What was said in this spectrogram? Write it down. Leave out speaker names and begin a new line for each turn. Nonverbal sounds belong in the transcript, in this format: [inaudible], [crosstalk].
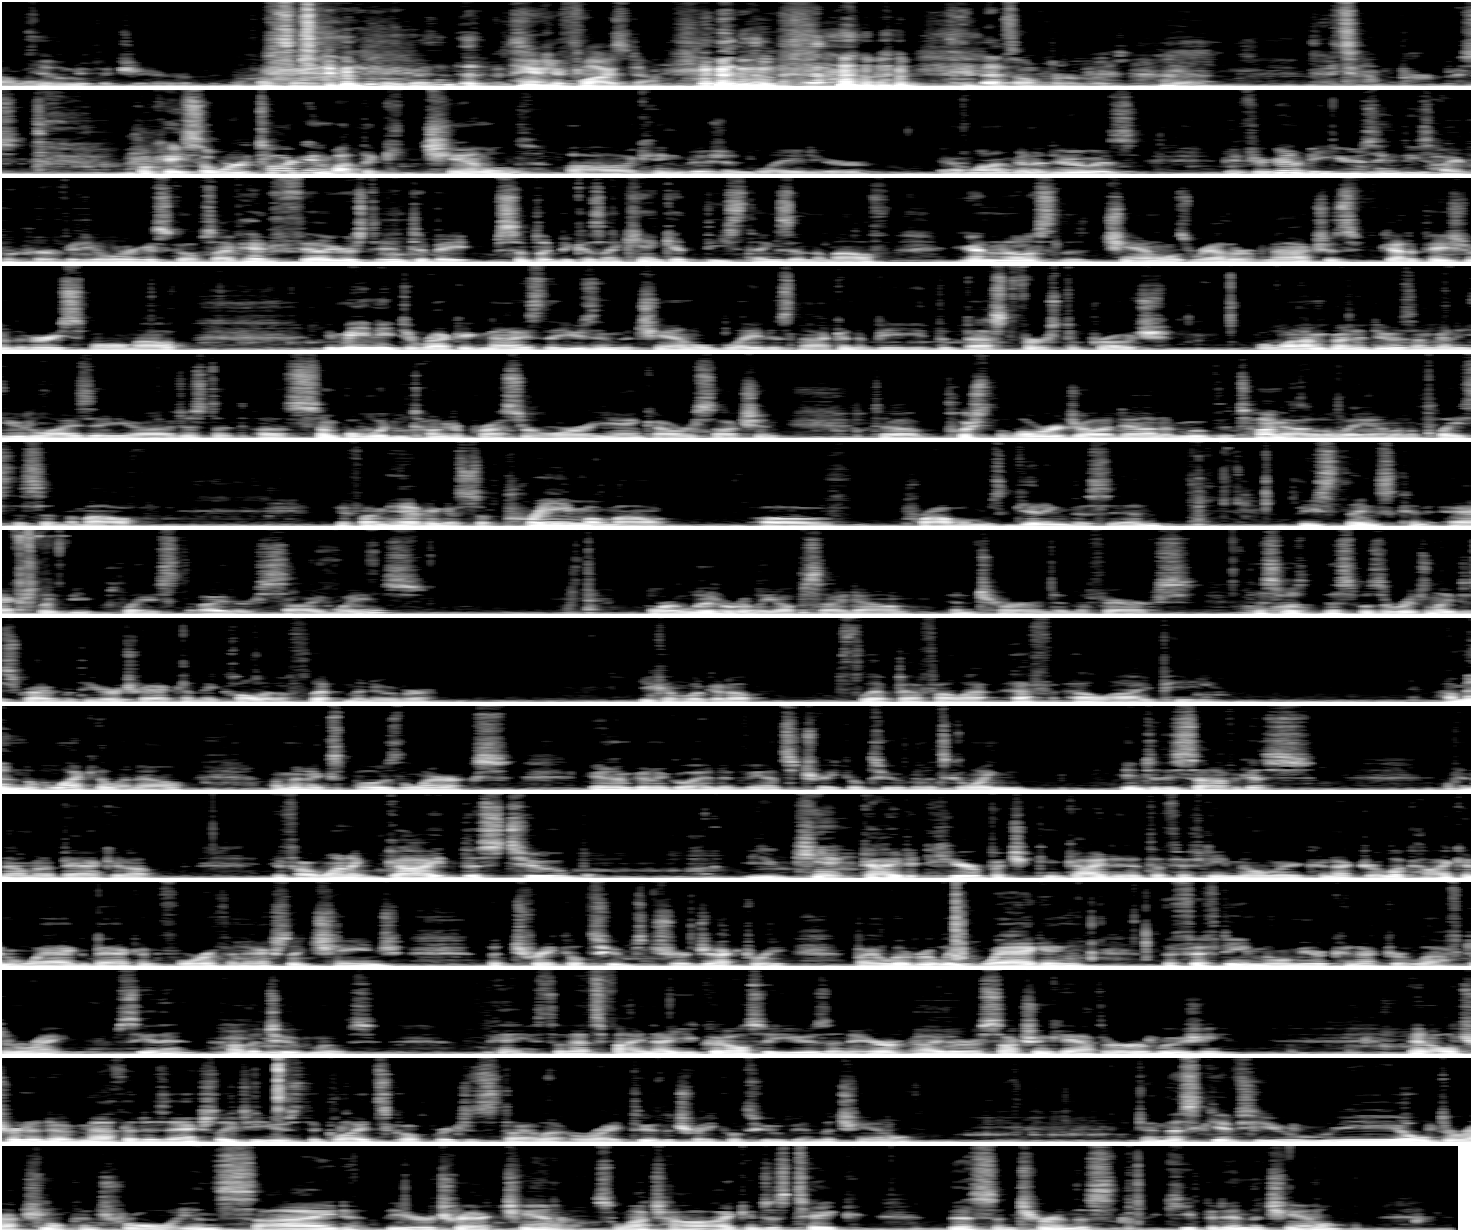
problem.
Here, let me fix your hair.
Okay, [laughs] okay, good.
Hand flies down. [laughs]
That's on purpose.
Yeah, it's on purpose. Okay, so we're talking about the channeled uh, King Vision blade here, and what I'm going to do is, if you're going to be using these hypercurve video laryngoscopes, I've had failures to intubate simply because I can't get these things in the mouth. You're going to notice the channel is rather obnoxious. If you've got a patient with a very small mouth, you may need to recognize that using the channel blade is not going to be the best first approach. But what I'm going to do is I'm going to utilize a uh, just a, a, simple wooden tongue depressor or a Yankauer suction to push the lower jaw down and move the tongue out of the way. And I'm going to place this in the mouth. If I'm having a supreme amount of problems getting this in, these things can actually be placed either sideways or literally upside down and turned in the pharynx. Oh, this
wow.
was this was originally described with the Airtraq, and they call it a flip maneuver. You can look it up, flip F-L-I-P. I'm in the vallecula now. I'm going to expose the larynx, and I'm going to go ahead and advance the tracheal tube, and it's going into the esophagus, and now I'm going to back it up. If I want to guide this tube, you can't guide it here, but you can guide it at the 15 millimeter connector. Look how I can wag back and forth and actually change the tracheal tube's trajectory by literally wagging the 15 millimeter connector left and right. See that? How mm -hmm. the mm-hmm. tube moves? Okay, so that's fine. Now you could also use an air, either a suction catheter or a bougie. An alternative method is actually to use the GlideScope rigid stylet right through the tracheal tube in the channel and this gives you real directional control inside the Airtraq channel. So watch how I can just take this and turn this, keep it in the channel,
